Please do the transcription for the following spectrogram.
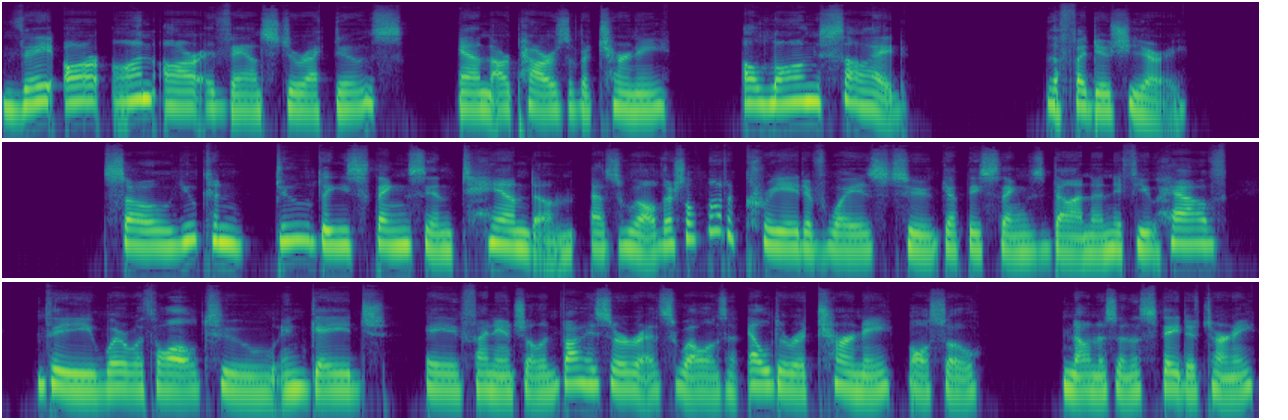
they are on our advance directives and our powers of attorney alongside the fiduciary. So you can do these things in tandem as well. There's a lot of creative ways to get these things done. And if you have the wherewithal to engage a financial advisor as well as an elder attorney, also known as an estate attorney,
